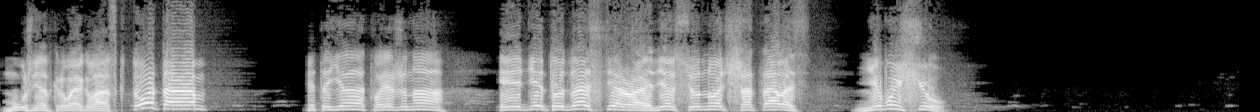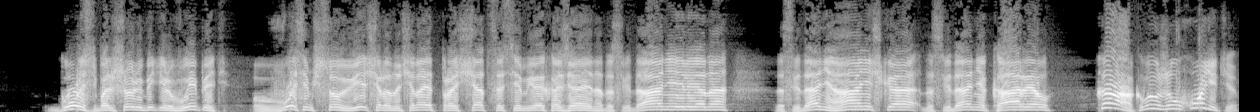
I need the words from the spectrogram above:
Муж, не открывая глаз, «Кто там?» «Это я, твоя жена». Иди туда, стерва, где всю ночь шаталась. Не пущу. Гость, большой любитель выпить, в восемь часов вечера начинает прощаться с семьей хозяина. До свидания, Елена. До свидания, Анечка. До свидания, Карел. Как, вы уже уходите?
